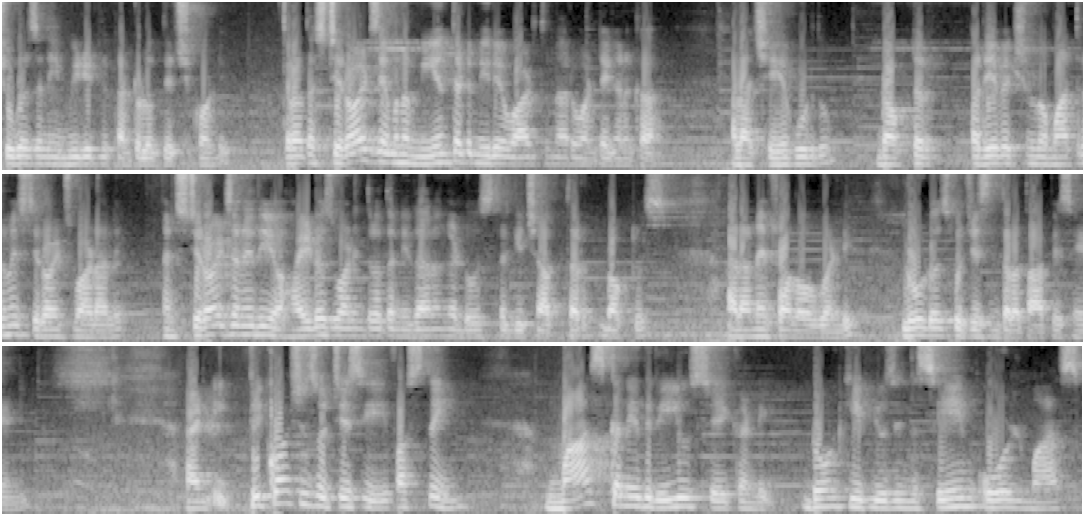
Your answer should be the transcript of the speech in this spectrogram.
sugars అని ఇమీడియట్లీ కంట్రోల్లోకి తెచ్చుకోండి. తర్వాత స్టెరాయిడ్స్ ఏమైనా మీ అంతటి మీరే వాడుతున్నారు అంటే కనుక అలా చేయకూడదు. డాక్టర్ పర్యవేక్షణలో మాత్రమే స్టిరాయిడ్స్ వాడాలి. అండ్ స్టిరాయిడ్స్ అనేది హై డోస్ వాడిన తర్వాత నిదానంగా డోస్ తగ్గించి ఆపుతారు డాక్టర్స్. అలానే ఫాలో అవ్వండి. లో డోస్కి వచ్చేసిన తర్వాత ఆపేసేయండి. అండ్ ప్రికాషన్స్ వచ్చేసి ఫస్ట్ థింగ్ మాస్క్ అనేది రీయూజ్ చేయకండి. Don't keep using the same old mask.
